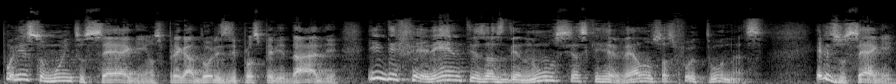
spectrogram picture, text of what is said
Por isso muitos seguem os pregadores de prosperidade, indiferentes às denúncias que revelam suas fortunas. Eles o seguem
